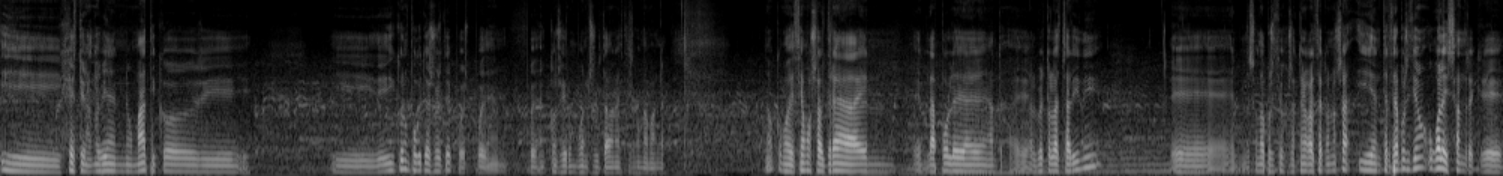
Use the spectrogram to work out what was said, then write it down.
y gestionando bien neumáticos y, y, con un poquito de suerte pues pueden, pueden conseguir un buen resultado en esta segunda manga. ¿No? Como decíamos, saldrá en, la pole eh, Alberto Lacharini, eh, en la segunda posición José Antonio García Canosa y en tercera posición Hugo Alexandre, que,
